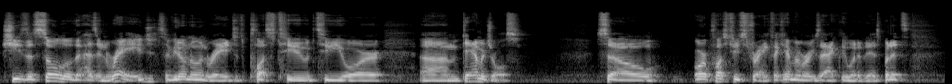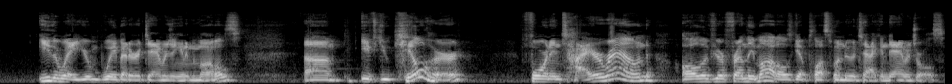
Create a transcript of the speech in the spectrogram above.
She's a solo that has Enrage. So if you don't know Enrage, it's plus two to your um, damage rolls. So or plus two strength. I can't remember exactly what it is, but it's either way. You're way better at damaging enemy models. Um, if you kill her for an entire round, all of your friendly models get plus one to attack and damage rolls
